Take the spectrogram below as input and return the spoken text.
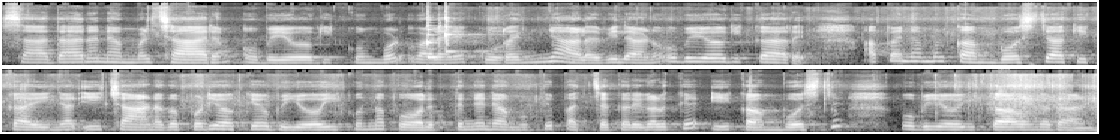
സാധാരണ നമ്മൾ ചാരം ഉപയോഗിക്കുമ്പോൾ വളരെ കുറഞ്ഞ അളവിലാണ് ഉപയോഗിക്കാറ്. അപ്പം നമ്മൾ കമ്പോസ്റ്റ് ആക്കി കഴിഞ്ഞാൽ ഈ ചാണകപ്പൊടിയൊക്കെ ഉപയോഗിക്കുന്ന പോലെ തന്നെ നമുക്ക് പച്ചക്കറികൾക്ക് ഈ കമ്പോസ്റ്റ് ഉപയോഗിക്കാവുന്നതാണ്.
